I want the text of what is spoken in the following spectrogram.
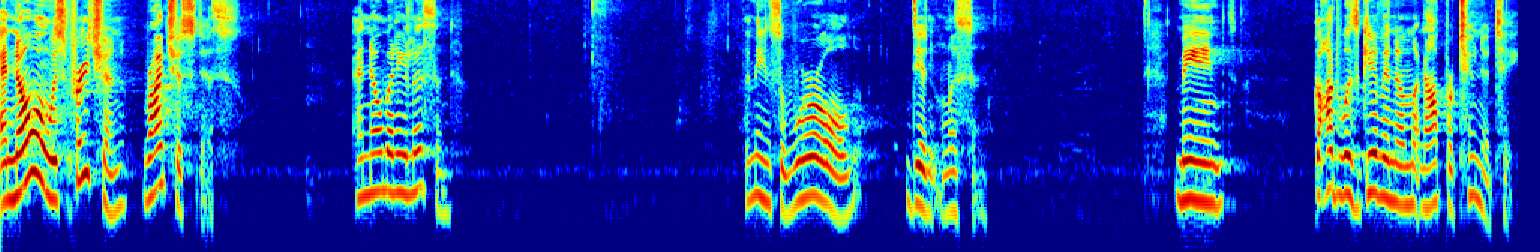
And Noah was preaching righteousness, and nobody listened. That means the world didn't listen. Means God was giving them an opportunity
